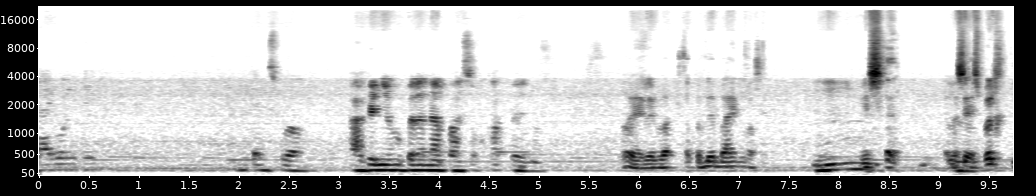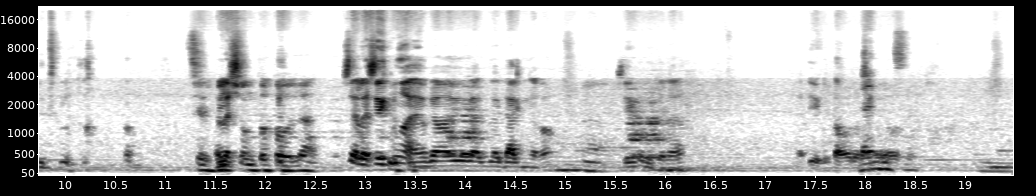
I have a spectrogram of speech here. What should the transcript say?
I won't take. Intense po. Aga niyo ko pala napasok ka eh, no? Okay, leba, tapat lang bahay ko kasi. Mm. Minsan, alas 6 pa lang dito lang ako. Serbisyong totoo lang. Kasi alas 5 nga, yung gawin nagdaging ako. Ah. Sige, dito na. At ikot ako doon sa needs na. Mm.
